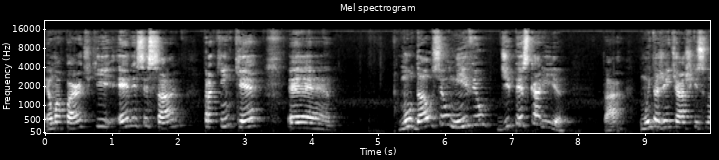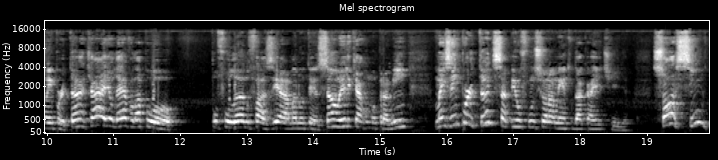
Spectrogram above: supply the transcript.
é uma parte que é necessário para quem quer é, mudar o seu nível de pescaria, tá? Muita gente acha que isso não é importante. Ah, eu levo lá pro, pro fulano fazer a manutenção, ele que arruma para mim. Mas é importante saber o funcionamento da carretilha. Só assim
